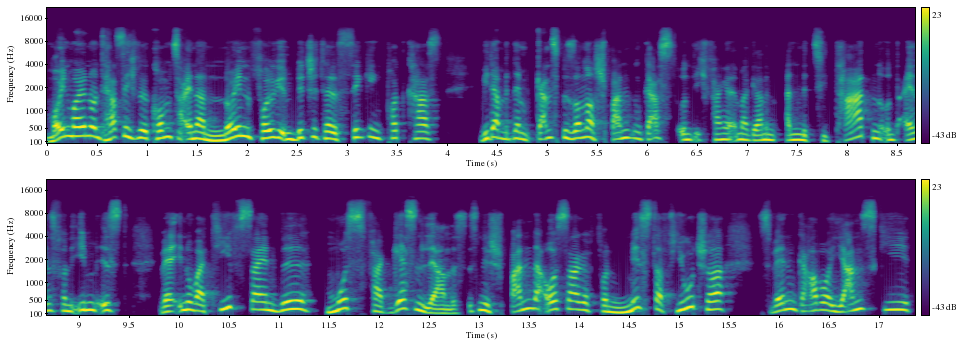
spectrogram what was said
Moin Moin und herzlich willkommen zu einer neuen Folge im Digital Thinking Podcast wieder mit einem ganz besonders spannenden Gast und ich fange immer gerne an mit Zitaten und eins von ihm ist, wer innovativ sein will, muss vergessen lernen. Das ist eine spannende Aussage von Mr. Future, Sven Gabor Jansky.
